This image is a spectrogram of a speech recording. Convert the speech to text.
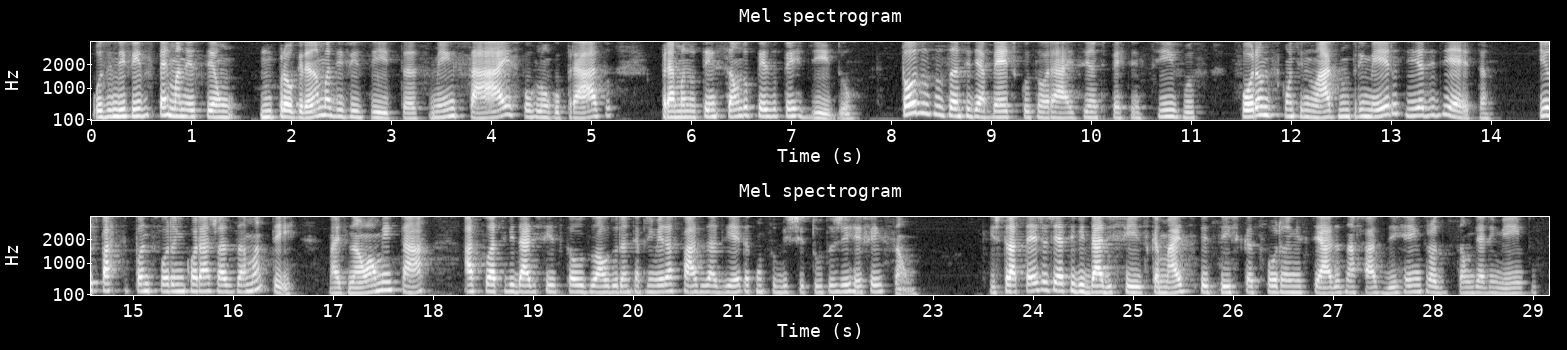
Os indivíduos permaneciam num programa de visitas mensais por longo prazo para manutenção do peso perdido. Todos os antidiabéticos orais e antipertensivos foram descontinuados no primeiro dia de dieta e os participantes foram encorajados a manter, mas não aumentar, a sua atividade física usual durante a primeira fase da dieta com substitutos de refeição. Estratégias de atividade física mais específicas foram iniciadas na fase de reintrodução de alimentos.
